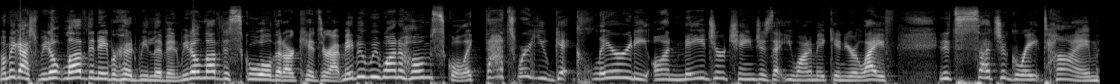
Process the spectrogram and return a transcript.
oh my gosh, we don't love the neighborhood we live in. We don't love the school that our kids are at. Maybe we want to homeschool. Like that's where you get clarity on major changes that you want to make in your life. And it's such a great time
